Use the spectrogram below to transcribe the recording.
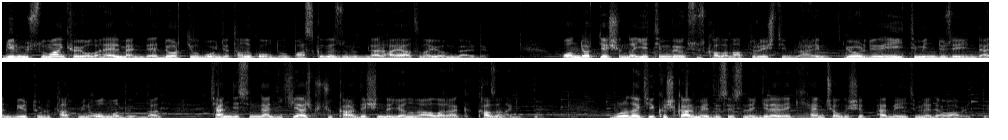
Bir Müslüman köyü olan Elmen'de 4 yıl boyunca tanık olduğu baskı ve zulümler hayatına yön verdi. 14 yaşında yetim ve öksüz kalan Abdüreşit İbrahim, gördüğü eğitimin düzeyinden bir türlü tatmin olmadığından kendisinden 2 yaş küçük kardeşini de yanına alarak Kazan'a gitti. Buradaki Kışkar Medresesi'ne girerek hem çalışıp hem eğitimine devam etti.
